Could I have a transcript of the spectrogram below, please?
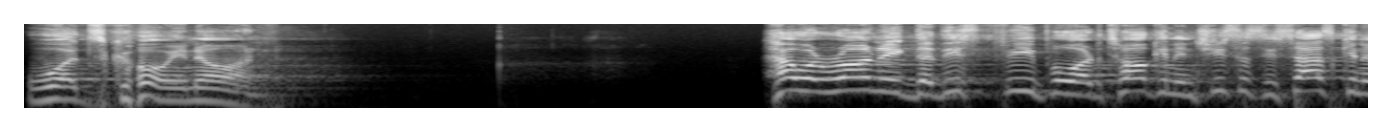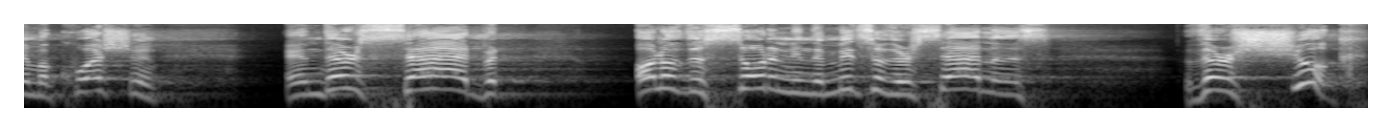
what's going on. How ironic that these people are talking and Jesus is asking them a question and they're sad, but all of a sudden, in the midst of their sadness, they're shook.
